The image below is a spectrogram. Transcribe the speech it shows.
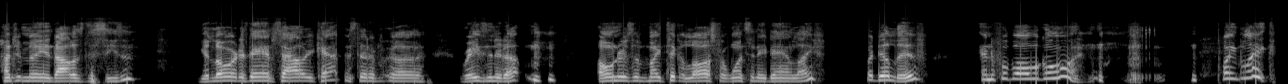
hundred million dollars this season. You lower the damn salary cap instead of uh, raising it up. Owners might take a loss for once in their damn life, but they'll live, and the football will go on. Point blank.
